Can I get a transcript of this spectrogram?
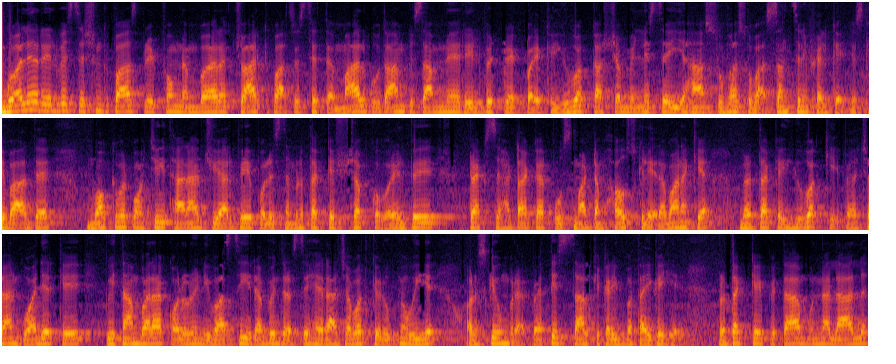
ग्वालियर रेलवे स्टेशन के पास प्लेटफॉर्म नंबर चार के पास स्थित माल गोदाम के सामने रेलवे ट्रैक पर एक युवक का शव मिलने से यहाँ सुबह सुबह सनसनी फैल गई, जिसके बाद मौके पर पहुँची थाना जीआरपी पुलिस ने मृतक के शव को रेलवे ट्रैक से हटाकर पोस्टमार्टम हाउस के लिए रवाना किया। मृतक युवक की पहचान ग्वालियर के पीताम्बरा कॉलोनी निवासी रविंद्र सिंह राजावत के रूप में हुई है और उसकी उम्र पैंतीस साल के करीब बताई गई है। मृतक के पिता मुन्ना लाल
